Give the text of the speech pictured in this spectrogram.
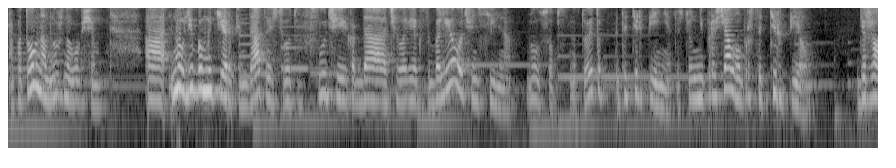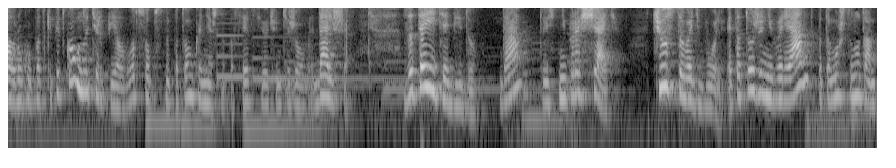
А потом нам нужно, в общем, а, ну, либо мы терпим, да, то есть вот в случае, когда человек заболел очень сильно, ну, собственно, то это, это терпение. То есть он не прощал, он просто терпел. Держал руку под кипятком, но терпел. Вот, собственно, потом, конечно, последствия очень тяжелые. Дальше. Затаить обиду, да, то есть не прощать. Чувствовать боль – это тоже не вариант, потому что, ну, там,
